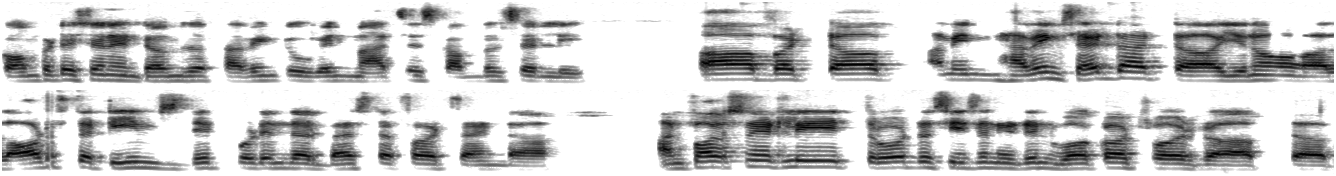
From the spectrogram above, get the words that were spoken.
competition in terms of having to win matches compulsorily. Uh, but uh, I mean, having said that, uh, you know, a lot of the teams did put in their best efforts, and uh, unfortunately, throughout the season, it didn't work out for uh, the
